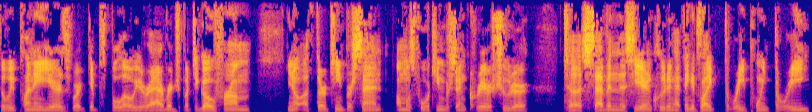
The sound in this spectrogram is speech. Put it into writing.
there'll be plenty of years where it dips below your average, but to go from, you know, a 13%, almost 14% career shooter to seven this year, including I think it's like 3.3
